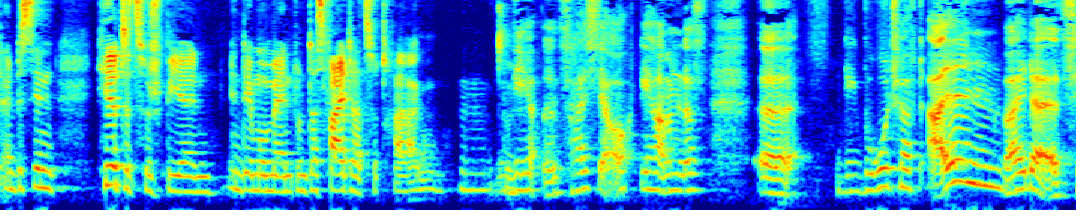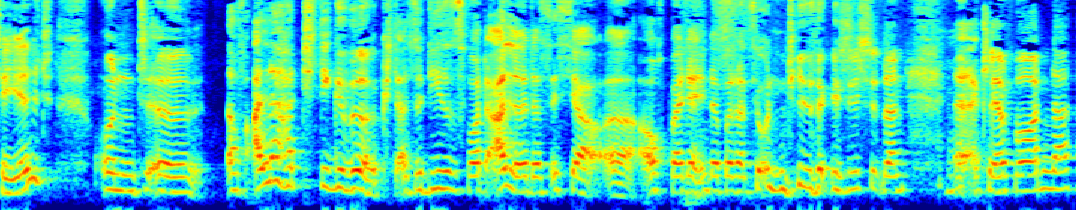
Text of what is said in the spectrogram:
ein bisschen Hirte zu spielen in dem Moment und das weiterzutragen. Die, das heißt ja auch, die haben das, äh, die Botschaft allen weitererzählt und äh, auf alle hat die gewirkt. Also dieses Wort alle, das ist ja äh, auch bei der Interpretation dieser Geschichte dann äh, erklärt worden da,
